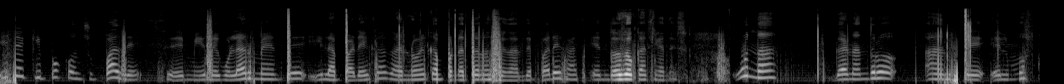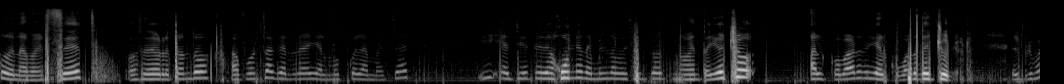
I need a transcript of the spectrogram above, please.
Hizo equipo con su padre semi regularmente y la pareja ganó el Campeonato Nacional de Parejas en dos ocasiones. Una ganándolo ante el Musco de la Merced, o sea, derrotando a Fuerza Guerrera y al Musco de la Merced, y el 7 de junio de 1998 al Cobarde y al Cobarde Junior. El 1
